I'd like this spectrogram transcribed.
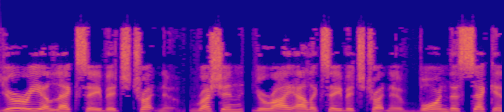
Yuri Alexeyevich Trutnev Russian, Yuri Alexeyevich Trutnev born 2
